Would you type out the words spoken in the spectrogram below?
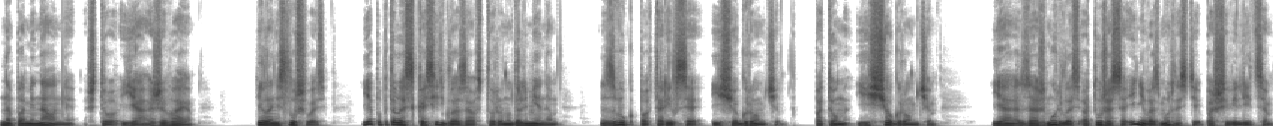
напоминал мне, что я живая. Тело не слушалось. Я попыталась скосить глаза в сторону дольмена — Звук повторился еще громче, потом еще громче. Я зажмурилась от ужаса и невозможности пошевелиться.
